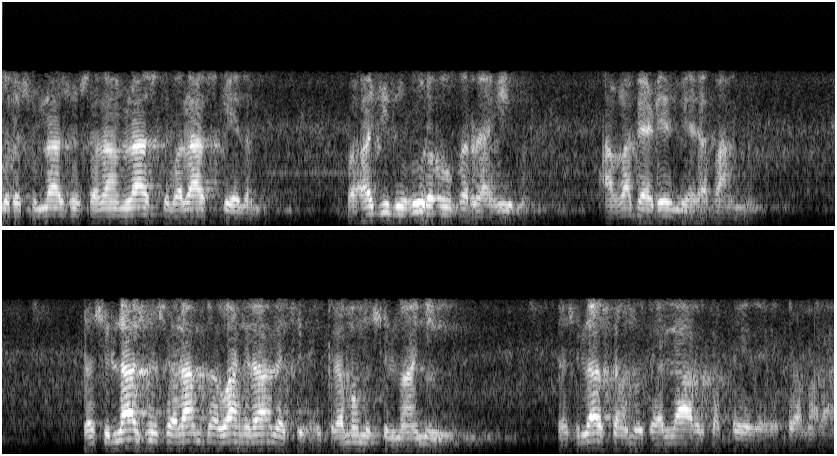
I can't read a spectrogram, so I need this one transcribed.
د رسول الله صلی الله علیه وسلم لاس کې بلاس کېدم فاجده رؤوف الرحیم هغه به ډیر مهربان دی رسول الله صلی الله علیه وسلم ته وحی را لچ اکرام مسلمانی رسول الله صلی الله علیه وسلم ته الله رو کپې ده اکرام را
